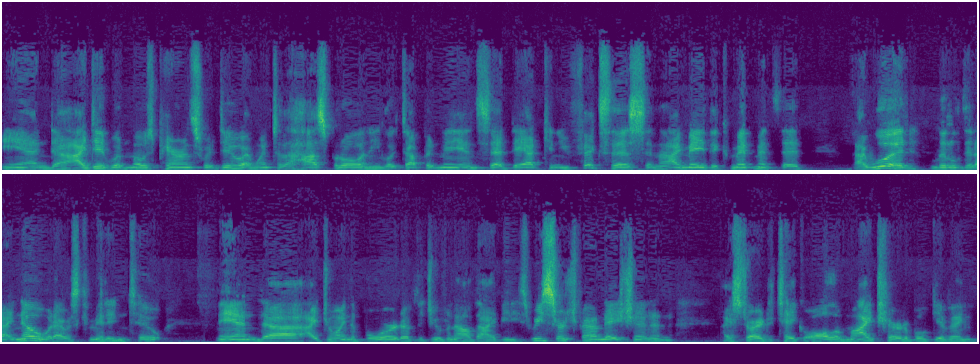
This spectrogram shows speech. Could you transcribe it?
And uh, I did what most parents would do. I went to the hospital and he looked up at me and said, Dad, can you fix this? And I made the commitment that I would. Little did I know what I was committing to. And uh, I joined the board of the Juvenile Diabetes Research Foundation and I started to take all of my charitable giving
